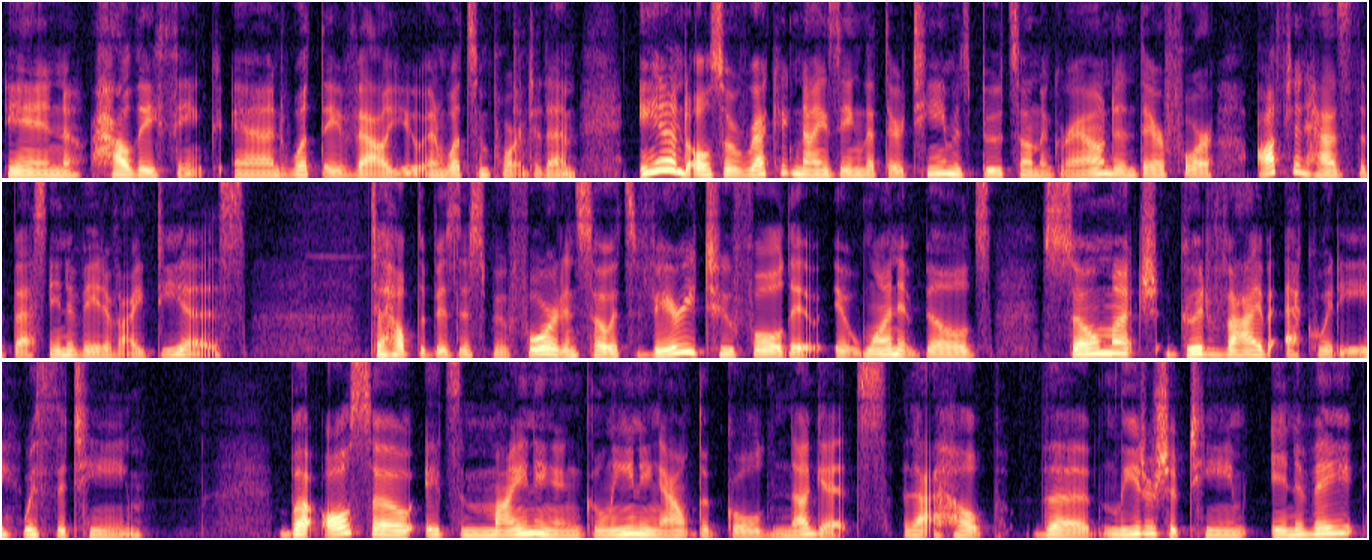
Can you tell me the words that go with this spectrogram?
in how they think and what they value and what's important to them, and also recognizing that their team is boots on the ground and therefore often has the best innovative ideas to help the business move forward. And so it's very twofold. It, it one, it builds so much good vibe equity with the team, but also it's mining and gleaning out the gold nuggets that help the leadership team innovate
